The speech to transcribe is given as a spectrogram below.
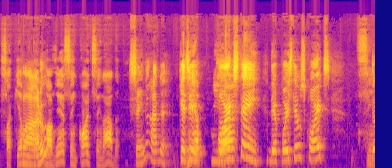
Isso aqui é claro. um AV sem corte, sem nada? Sem nada. Quer dizer, pior... cortes tem. Depois tem os cortes. Do...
